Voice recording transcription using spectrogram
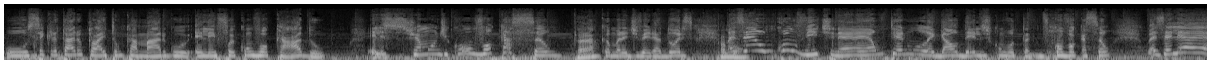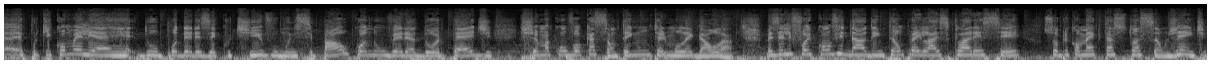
o secretário Clayton Camargo, ele foi convocado eles chamam de convocação É? na Câmara de Vereadores, Tá mas bom. é convite, né? É um termo legal deles de convocação, mas ele é, é porque como ele é do Poder Executivo Municipal, quando um vereador pede, chama convocação. Tem um termo legal lá. Mas ele foi convidado então para ir lá esclarecer sobre como é que tá a situação. Gente,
